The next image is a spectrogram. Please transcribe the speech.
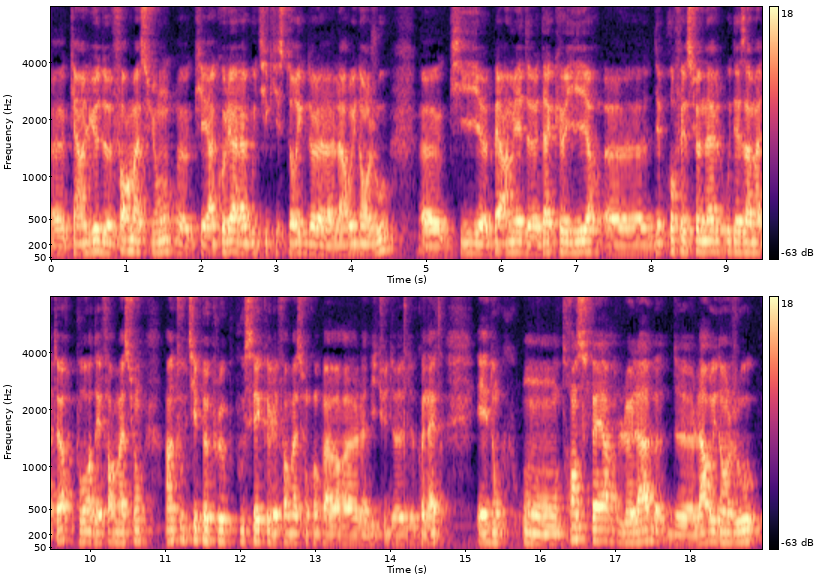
euh, qui est un lieu de formation euh, qui est accolé à la boutique historique de la, rue d'Anjou, euh, qui permet d'accueillir euh, des professionnels ou des amateurs pour des formations un tout petit peu plus poussées que les formations qu'on peut avoir l'habitude de, de connaître. Et donc, on transfère le lab de la rue d'Anjou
